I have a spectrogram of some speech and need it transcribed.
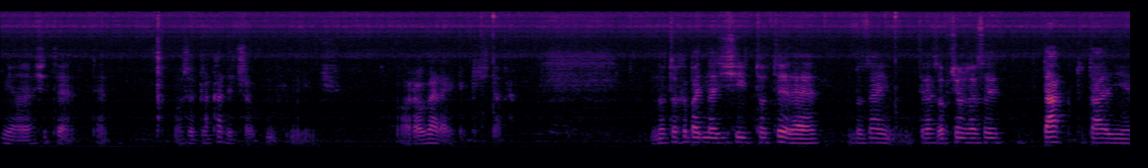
Zmienia się ten, ten. Może plakaty trzeba wymienić. Rowerek jakiś, dobra. No to chyba na dzisiaj to tyle, bo teraz obciążam sobie tak totalnie,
